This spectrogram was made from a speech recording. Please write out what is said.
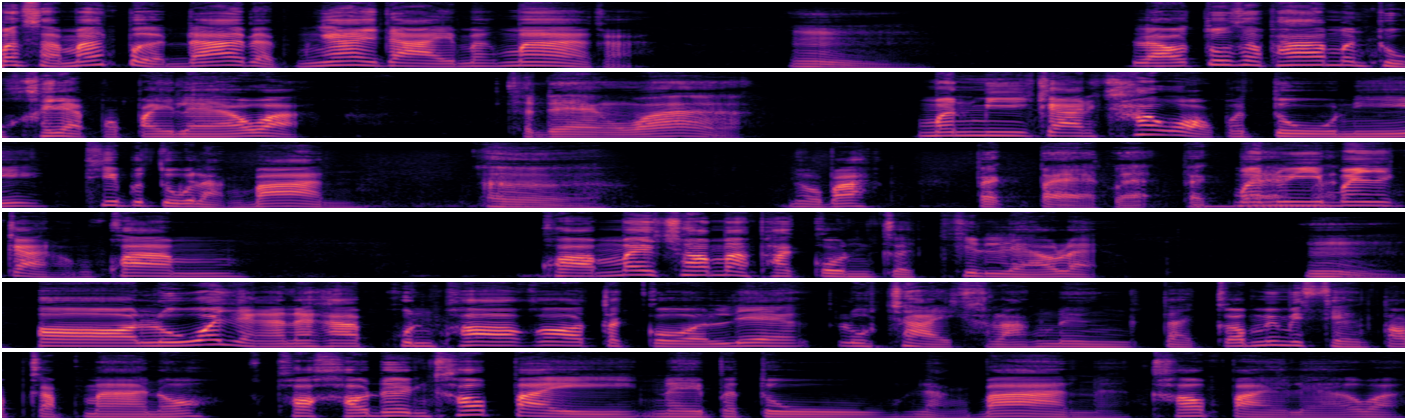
มันสามารถเปิดได้แบบง่ายดายมากๆ อะ อืม แล้วตู้เสื้อผ้ามันถูกขยับออกไปแล้วอะ แสดงว่า มันมีการเข้าออกประตูนี้ที่ประตูหลังบ้าน เออเดี๋ยวปะแปลกๆแล้วแปลกๆมันมีบรละรยากาศของความ ความไม่ชอบมาพากลเกิดขึ้นแล้วแหละ อืม พอรู้ว่าอย่างนั้นนะครับ คุณพ่อก็ตะโกนเรียกลูกชายอีกครั้งหนึ่งแต่ก็ไม่มีเสียงตอบกลับมาเนาะพอเขาเดินเข้าไปในประตูหลังบ้านนะเข้าไปแล้วอะ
